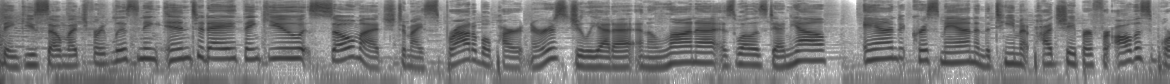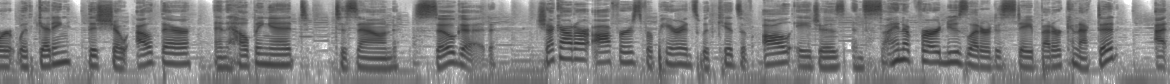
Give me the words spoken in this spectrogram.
Thank you so much for listening in today. Thank you so much to my Sproutable partners, Julietta and Alana, as well as Danielle and Chris Mann and the team at Podshaper for all the support with getting this show out there and helping it to sound so good. Check out our offers for parents with kids of all ages and sign up for our newsletter to stay better connected at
